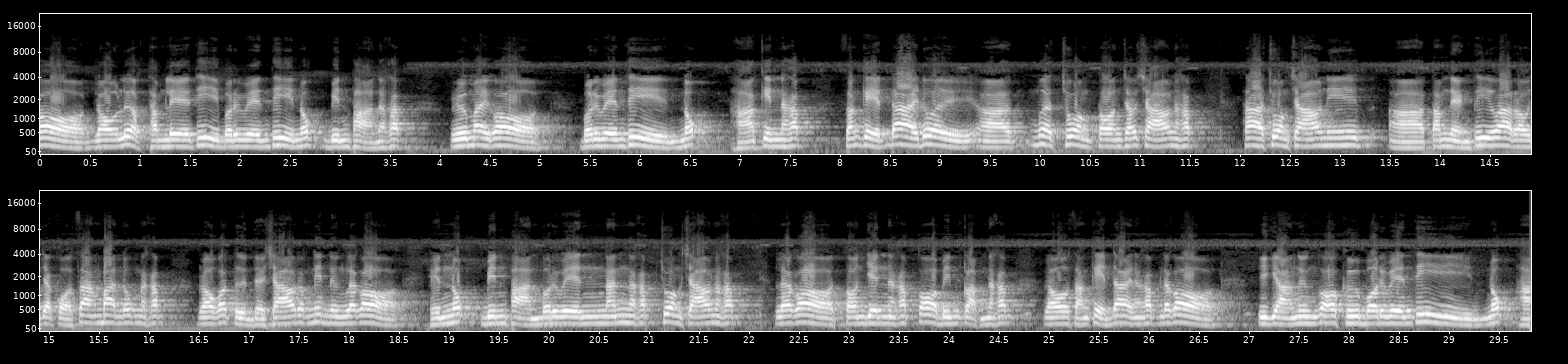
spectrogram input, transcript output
ก็เราเลือกทำเลที่บริเวณที่นกบินผ่านนะครับ หรือไม่ก็บริเวณที่นกหากินนะครับ สังเกตได้ด้วยอ่าเมื่อช่วงตอนเช้าๆนะครับ ถ้าช่วงเช้านี้ตำแหน่งที่ว่าเราจะก่อสร้างบ้านนกนะครับ เราก็ตื่นแต่เช้าสักนิดนึง แล้วก็เห็นนกบินผ่านบริเวณนั้นนะครับ ช่วงเช้านะครับ แล้วก็ตอนเย็นนะครับ ก็บินกลับนะครับ เราสังเกตได้นะครับ แล้วก็อีกอย่างหนึ่งก็คือบริเวณที่นกหา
